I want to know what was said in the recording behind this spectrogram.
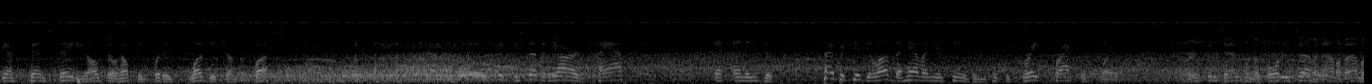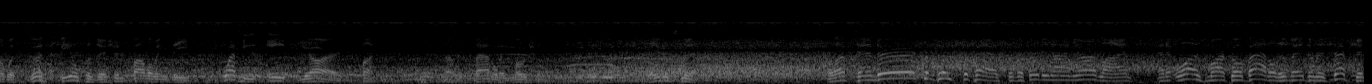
against Penn State, he also helped him put his luggage on the bus. 57 yards pass. And, and he's a type of kid you love to have on your team because he's such a great practice player. First and 10 from the 47. Alabama with good field position following the 28-yard punt. That was battle in motion. David Smith. The left-hander completes the pass to the 39-yard line, and it was Marco Battle who made the reception.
